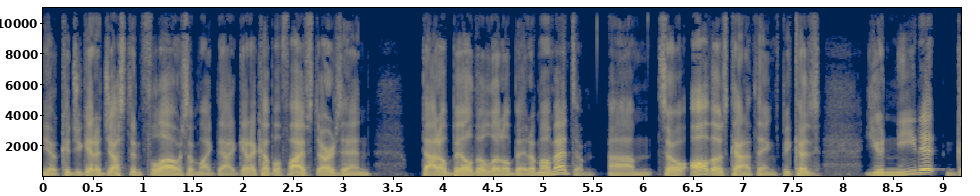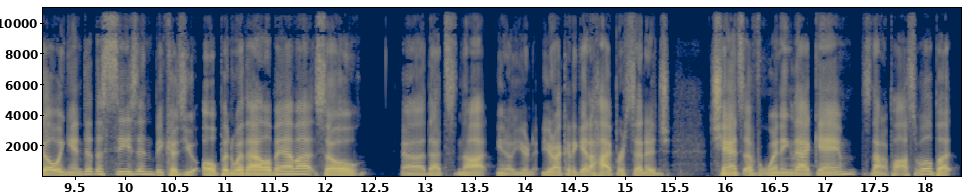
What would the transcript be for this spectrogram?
you know, could you get a Justin Flowe or something like that? Get a couple five stars in. That'll build a little bit of momentum. Um, so all those kind of things because you need it going into the season because you open with Alabama. So uh, that's not you know you're you're not going to get a high percentage chance of winning that game. It's not impossible, but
